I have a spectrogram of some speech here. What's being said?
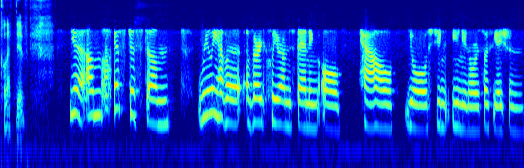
collective? Yeah, um, I guess just um, really have a, a very clear understanding of how your student union or association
